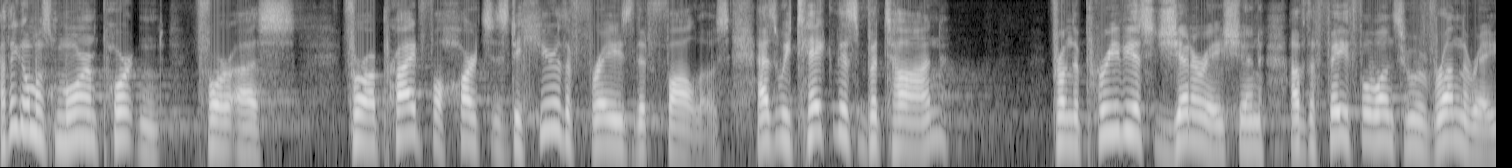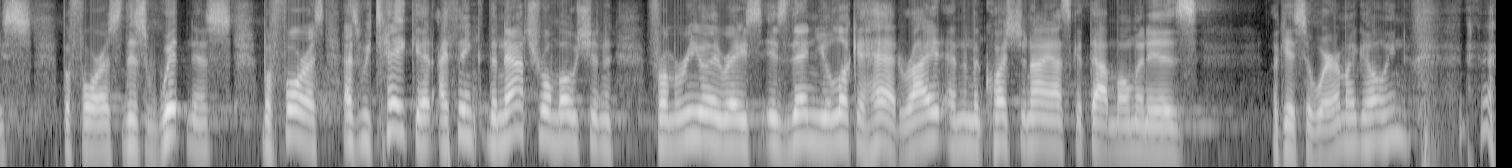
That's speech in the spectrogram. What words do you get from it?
I think almost more important for us, for our prideful hearts, is to hear the phrase that follows. As we take this baton, from the previous generation of the faithful ones who have run the race before us, this witness before us, as we take it, I think the natural motion from relay race is then you look ahead, right? And then the question I ask at that moment is okay, so where am I going?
